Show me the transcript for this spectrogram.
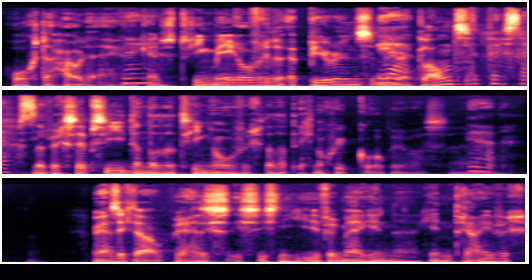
hoog te houden eigenlijk. Ja. Dus het ging meer over de appearance bij de klant, De perceptie. de perceptie, dan dat het ging over dat het echt nog goedkoper was. ja, Maar jij zegt, ja, prijs is, is, is niet, voor mij geen, geen driver.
